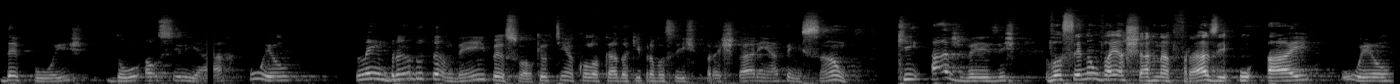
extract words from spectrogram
depois do auxiliar o eu. Lembrando também, pessoal, que eu tinha colocado aqui para vocês prestarem atenção, que às vezes você não vai achar na frase o I, o eu.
